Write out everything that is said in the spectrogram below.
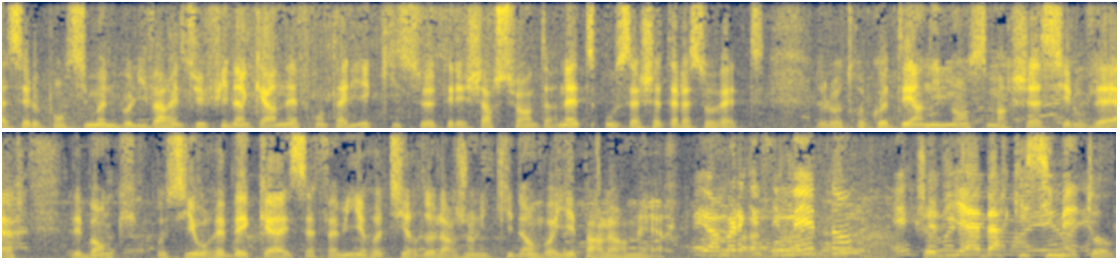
Pour passer le pont Simone Bolivar, il suffit d'un carnet frontalier qui se télécharge sur Internet ou s'achète à la sauvette. De l'autre côté, un immense marché à ciel ouvert. Des banques aussi où Rebecca et sa famille retirent de l'argent liquide envoyé par leur mère. Je vis à Barquisimeto.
